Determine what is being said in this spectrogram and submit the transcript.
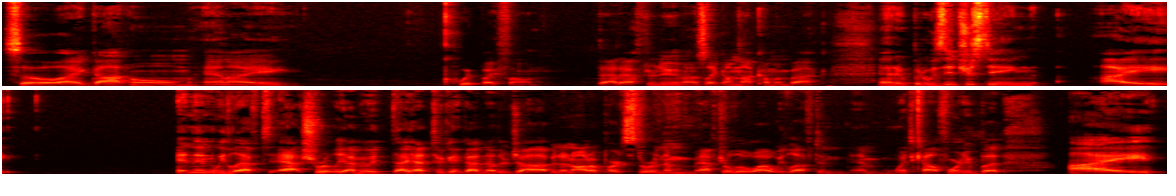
So I got home and I quit by phone that afternoon. I was like, I'm not coming back. And it, but it was interesting. I and then we left at shortly. I mean, I had took got another job at an auto parts store, and then after a little while, we left and, and went to California. But I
